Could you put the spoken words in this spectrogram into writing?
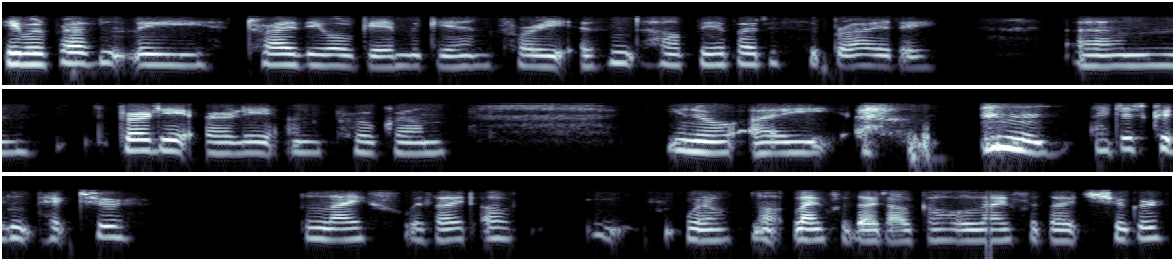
he will presently try the old game again, for he isn't happy about his sobriety. Um, fairly early on program, you know, I I just couldn't picture life without al- well, not life without alcohol, life without sugar,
